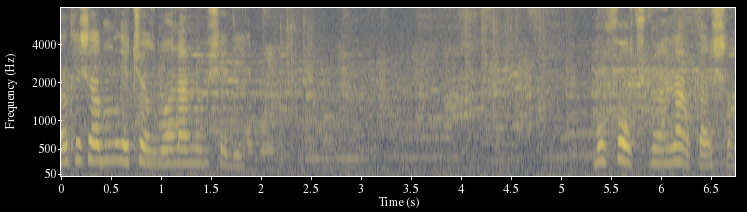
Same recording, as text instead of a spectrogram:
Arkadaşlar bunu geçiyoruz. Bu önemli bir şey değil. Bu Forge güvenli arkadaşlar.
